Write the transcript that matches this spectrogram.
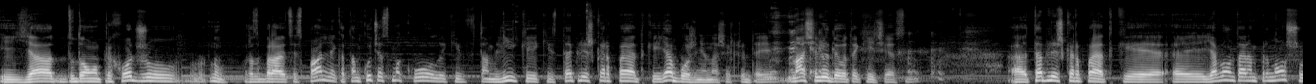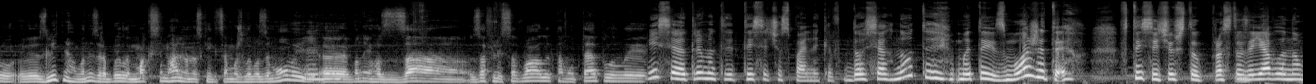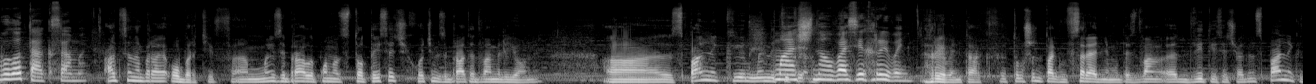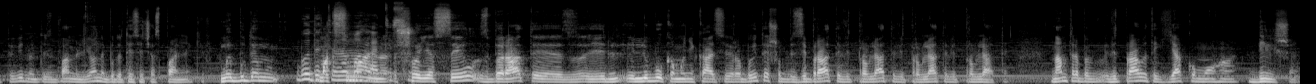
І я додому приходжу, ну, розбираю цей спальник, а там куча смаколиків, там ліки якісь, теплі шкарпетки. Я обожнюю наших людей. Наші люди отакі, чесно. Е, Теплі шкарпетки. Е, Я волонтерам приношу. Е, З літнього вони зробили максимально, наскільки це можливо, зимовий. Е, Вони його за, зафлісували, там утеплили. Місія отримати тисячу спальників. Досягнути мети зможете в тисячу штук. Просто заявлено було так саме. Акція набирає обертів. Е, Ми зібрали понад 100 тисяч, хочемо зібрати 2 мільйони. А, Спальники ми не Маєш тільки... на увазі гривень. Гривень, так. Тому що так в середньому десь 2, 2 тисячі один спальник, відповідно, десь 2 мільйони буде тисяча спальників. Ми будемо максимально, намагатися. що є сил, збирати любу комунікацію робити, щоб зібрати, відправляти, відправляти, відправляти. Нам треба відправити їх якомога більше.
